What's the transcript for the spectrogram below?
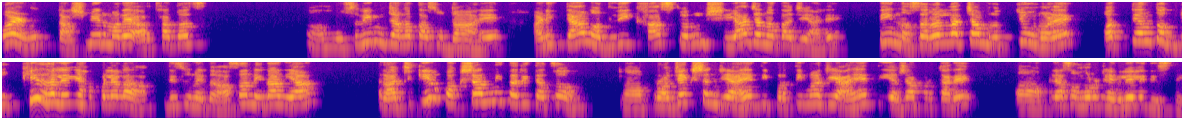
पण काश्मीरमध्ये अर्थातच मुस्लिम जनता सुद्धा आहे आणि त्यामधली खास करून शिया जनता जी आहे ती नसरल्लाच्या मृत्यूमुळे अत्यंत दुःखी झालेली आपल्याला दिसून येतं असं निदान या राजकीय पक्षांनी तरी त्याचं प्रोजेक्शन जे आहे ती प्रतिमा जी आहे ती अशा प्रकारे आपल्यासमोर ठेवलेली दिसते.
